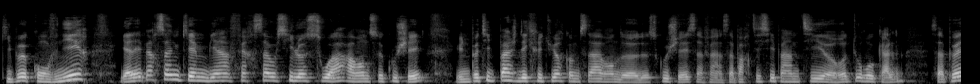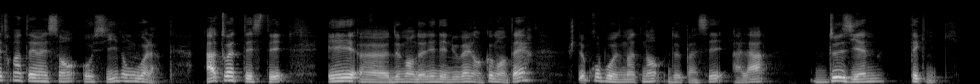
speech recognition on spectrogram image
qui peut convenir. Il y a des personnes qui aiment bien faire ça aussi le soir avant de se coucher. Une petite page d'écriture comme ça avant de, se coucher, ça, fait, ça participe à un petit euh, retour au calme. Ça peut être intéressant aussi, donc voilà. À toi de tester et euh, de m'en donner des nouvelles en commentaire. Je te propose maintenant de passer à la deuxième technique.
